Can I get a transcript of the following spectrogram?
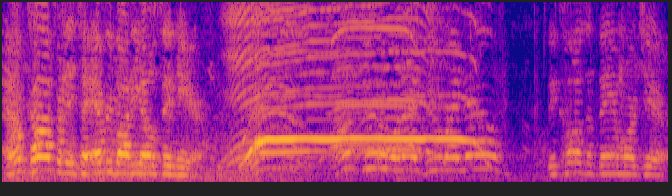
and I'm confident to everybody else in here. I'm doing what I do right now because of Bam Margera.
